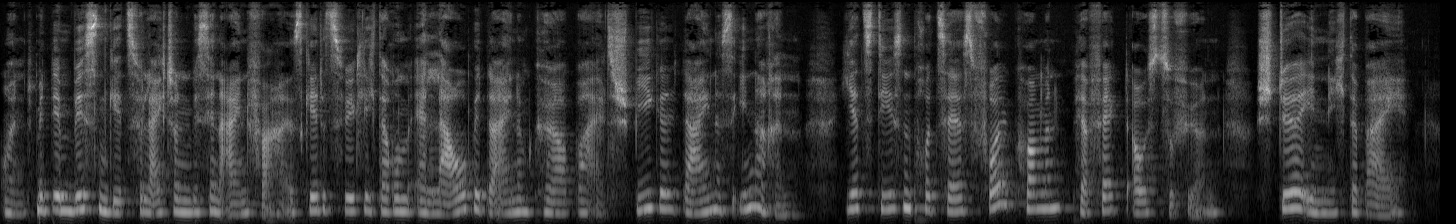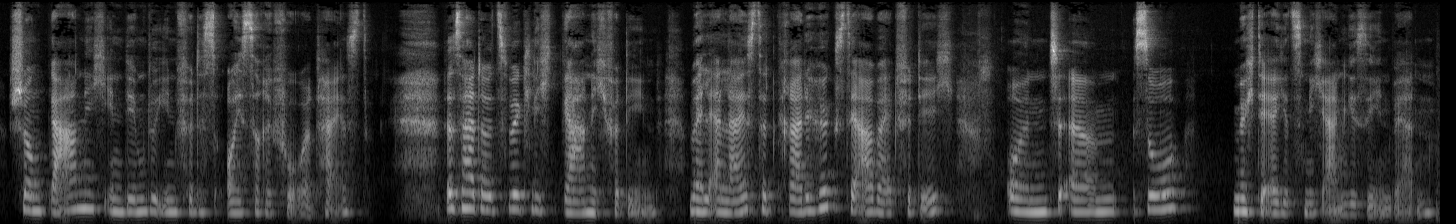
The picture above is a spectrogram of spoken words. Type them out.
Und mit dem Wissen geht es vielleicht schon ein bisschen einfacher. Es geht jetzt wirklich darum, erlaube deinem Körper als Spiegel deines Inneren jetzt diesen Prozess vollkommen perfekt auszuführen. Stör ihn nicht dabei, schon gar nicht, indem du ihn für das Äußere verurteilst. Das hat er jetzt wirklich gar nicht verdient, weil er leistet gerade höchste Arbeit für dich und ähm, so möchte er jetzt nicht angesehen werden.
